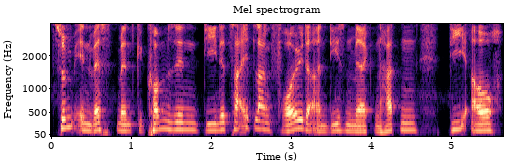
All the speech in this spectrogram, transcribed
zum Investment gekommen sind, die eine Zeit lang Freude an diesen Märkten hatten, die auch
